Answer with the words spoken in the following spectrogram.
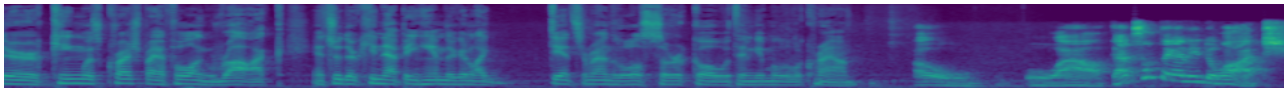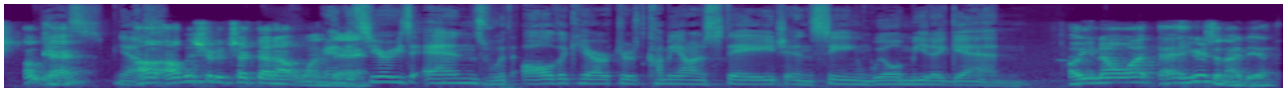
Their king was crushed by a falling rock, and so they're kidnapping him. They're gonna like dance around in a little circle with him, give him a little crown. oh, wow, that's something I need to watch. Okay, Yes, yes. I'll, I'll be sure to check that out one And day. the series ends with all the characters coming out on stage and singing "We'll Meet Again." oh, you know what? Uh, here's an idea.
